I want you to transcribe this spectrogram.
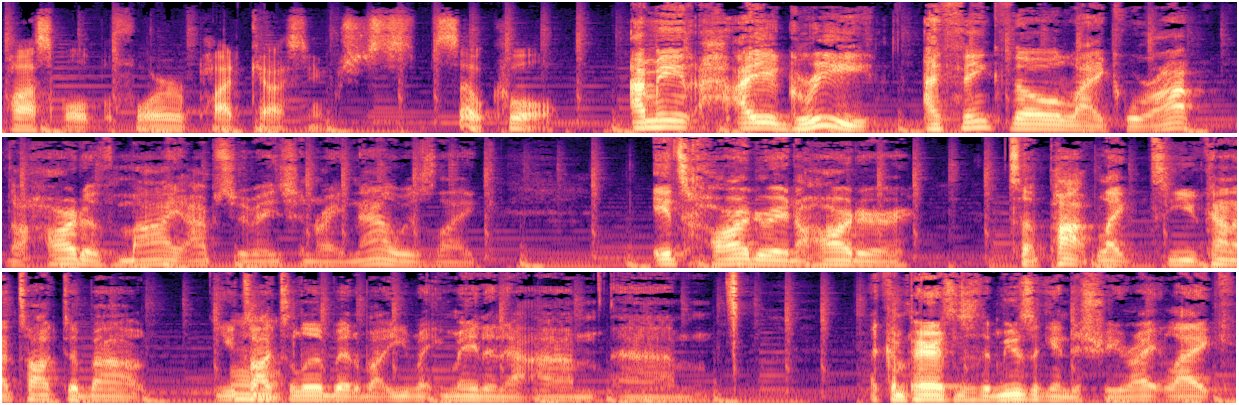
possible before podcasting which is so cool i mean i agree i think though like we're up the heart of my observation right now is like it's harder and harder to pop. Like you kind of talked about, you mm. talked a little bit about you made it um, um, a comparison to the music industry, right? Like,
